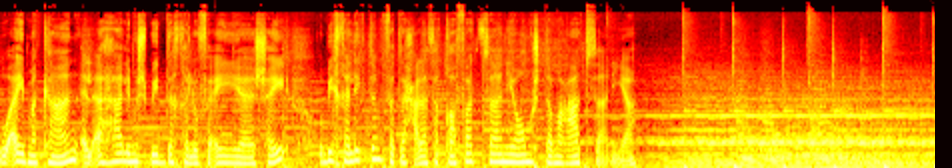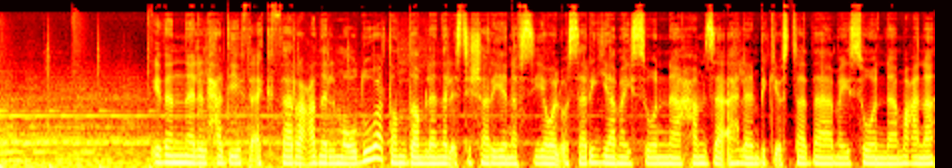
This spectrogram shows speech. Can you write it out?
وأي مكان الأهالي مش بيتدخلوا في أي شيء وبيخليك تنفتح على ثقافات ثانية ومجتمعات ثانية. إذا للحديث أكثر عن الموضوع. تنضم لنا الاستشارية النفسية والأسرية ميسون حمزة. أهلا بك أستاذة ميسون معنا.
